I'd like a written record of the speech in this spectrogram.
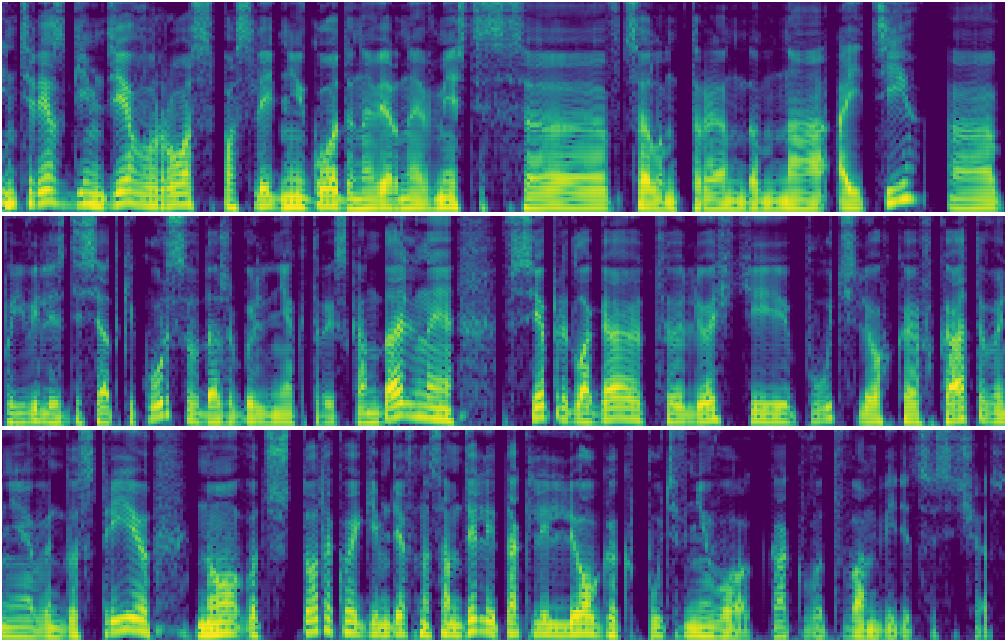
Интерес к геймдеву рос последние годы, наверное, вместе с э, в целом трендом на IT. Э, появились десятки курсов, даже были некоторые скандальные. Все предлагают легкий путь, легкое вкатывание в индустрию. Но вот что такое геймдев на самом деле, и так ли легок путь в него? Как вот вам видится сейчас?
